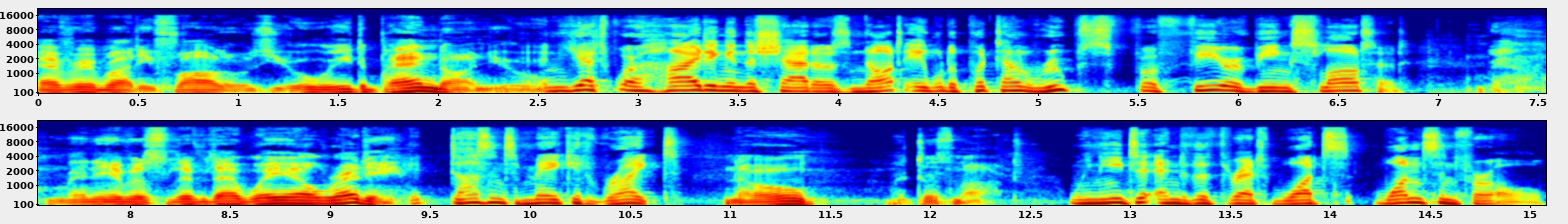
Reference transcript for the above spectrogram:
Everybody follows you. We depend on you. And yet we're hiding in the shadows, not able to put down roots for fear of being slaughtered. Many of us live that way already. It doesn't make it right. No, it does not. We need to end the threat once, once and for all.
